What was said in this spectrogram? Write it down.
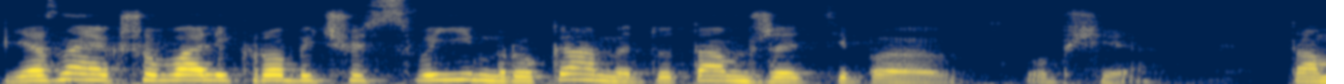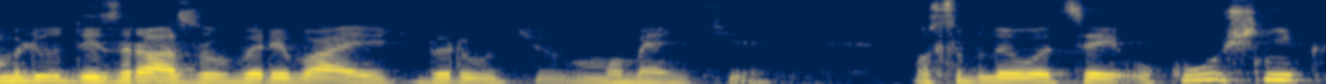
Я знаю, якщо Валік робить щось своїми руками, то там вже, типа, взагалі. Там люди зразу виривають, беруть в моменті. Особливо цей окушник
